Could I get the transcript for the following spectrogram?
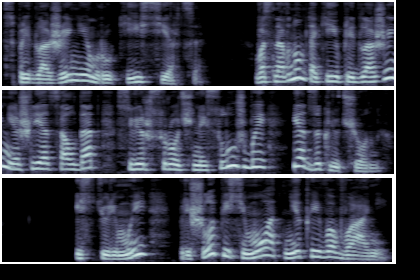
с предложением руки и сердца. В основном такие предложения шли от солдат сверхсрочной службы и от заключенных. Из тюрьмы пришло письмо от некоего Вани,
